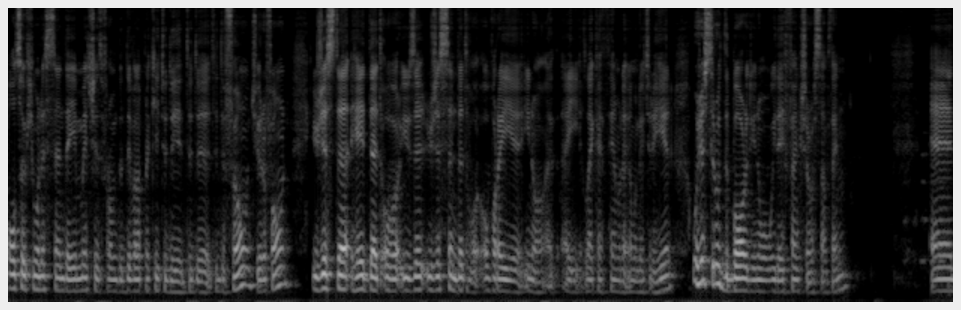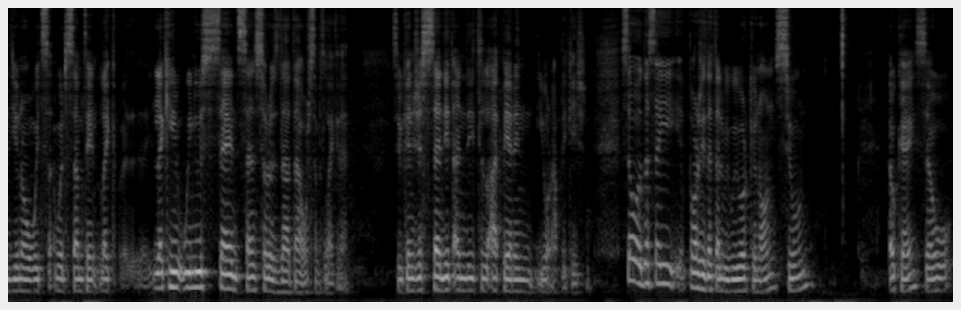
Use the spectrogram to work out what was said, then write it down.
Also if you want to send a message from the developer kit to the to the to the phone to your phone you just uh, hit that over you just, you just send that over a you know a, a like a thermal emulator here. Or just through the board you know with a function or something. And you know with with something like like when you send sensors data or something like that so you can just send it and it will appear in your application. So that's a project that I'll be working on soon. Okay so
